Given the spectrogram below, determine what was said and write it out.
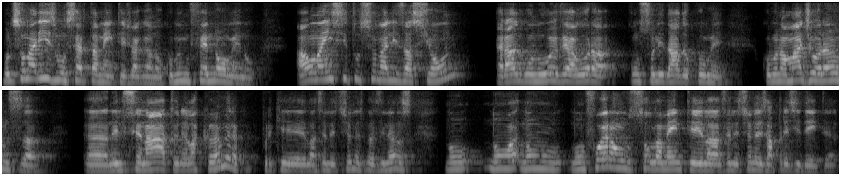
Bolsonarismo certamente já ganhou como um fenômeno. Há uma institucionalização, era algo novo e agora consolidado como, como uma maggioranza uh, no Senado e na Câmara, porque as eleições brasileiras não, não, não, não foram somente as eleições a presidente,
